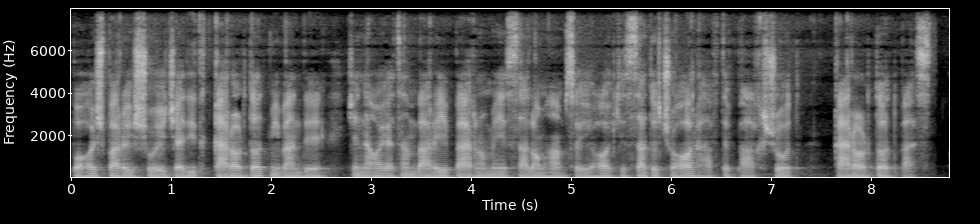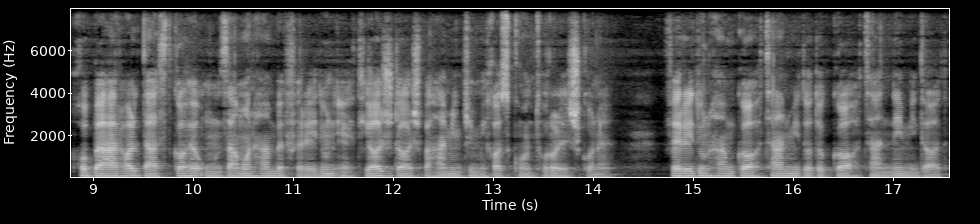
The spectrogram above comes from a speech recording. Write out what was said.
باهاش برای شوی جدید قرارداد میبنده که نهایتا برای برنامه سلام همسایه ها که 104 هفته پخش شد قرارداد بست. خب به هر حال دستگاه اون زمان هم به فریدون احتیاج داشت و همین که می‌خواست کنترلش کنه. فریدون هم گاه تن می‌داد و گاه تن نمی‌داد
